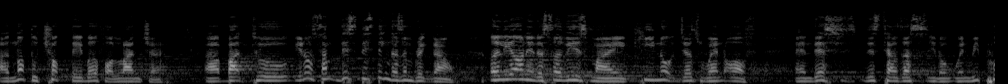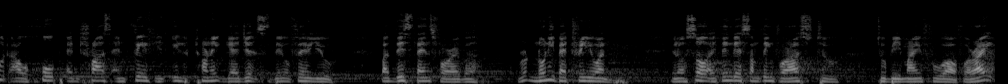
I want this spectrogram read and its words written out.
Uh, not to chop table for lunch, uh, uh, but to, you know, some, this, this thing doesn't break down. Early on in the service, my keynote just went off. And this, this tells us, you know, when we put our hope and trust and faith in electronic gadgets, they will fail you. But this stands forever. No need battery one. You know, so I think there's something for us to, to be mindful of, alright?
